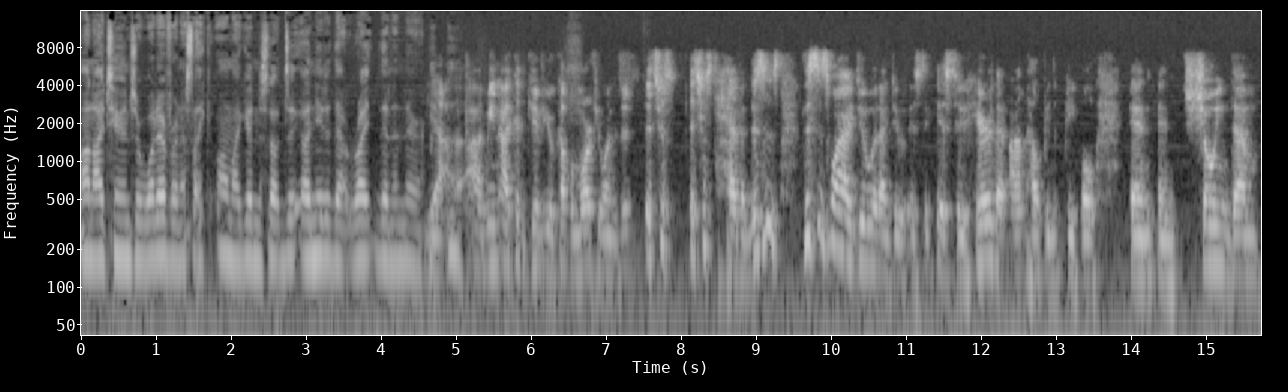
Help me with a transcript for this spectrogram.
on iTunes or whatever, and it's like, oh my goodness, I needed that right then and there. Yeah, I mean, I could give you a couple more if you wanted. It's just, it's just heaven. This is, this is why I do what I do is to is to hear that I'm helping people, and and showing them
